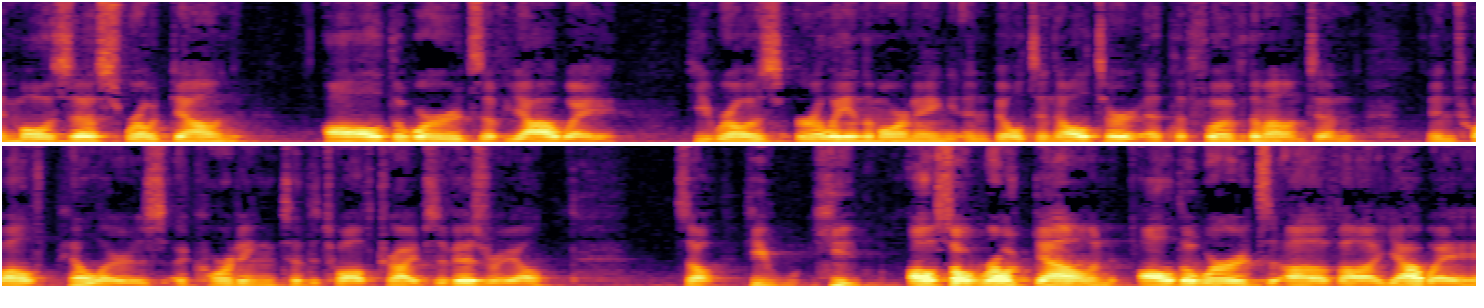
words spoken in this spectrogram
And Moses wrote down all the words of Yahweh. He rose early in the morning and built an altar at the foot of the mountain in 12 pillars according to the 12 tribes of Israel. So he, he also wrote down all the words of uh, Yahweh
